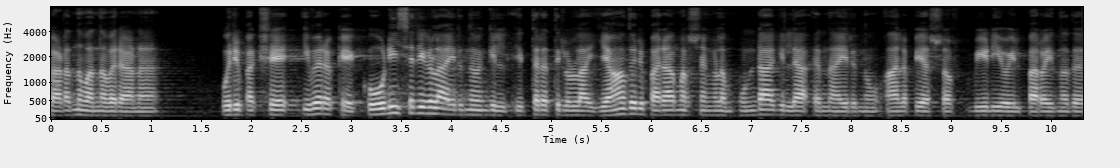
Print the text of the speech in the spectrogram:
കടന്നു വന്നവരാണ്. ഒരു പക്ഷേ ഇവരൊക്കെ കോടീശ്വരികളായിരുന്നുവെങ്കിൽ ഇത്തരത്തിലുള്ള യാതൊരു പരാമർശങ്ങളും ഉണ്ടാകില്ല എന്നായിരുന്നു ആലപ്പി അഷ്റഫ് വീഡിയോയിൽ പറയുന്നത്.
